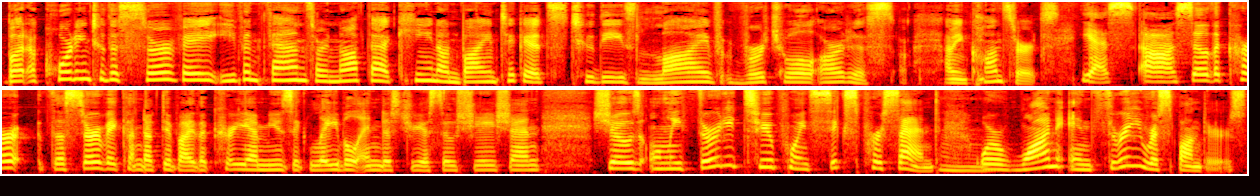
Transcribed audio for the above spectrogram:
But according to the survey, even fans are not that keen on buying tickets to these live virtual artists, I mean, concerts. Yes. Uh, so the cur- the survey conducted by the Korea Music Label Industry Association shows only 32.6 percent, or one in three responders.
